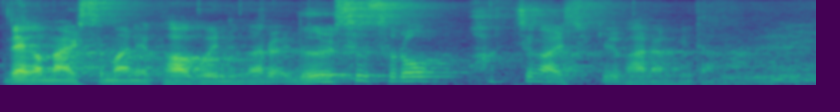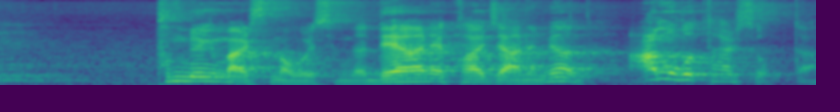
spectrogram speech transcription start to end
내가 말씀 안에 거하고 있는가를 늘 스스로 확증할 수 있길 바랍니다. 분명히 말씀하고 있습니다. 내 안에 거하지 않으면 아무것도 할 수 없다.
